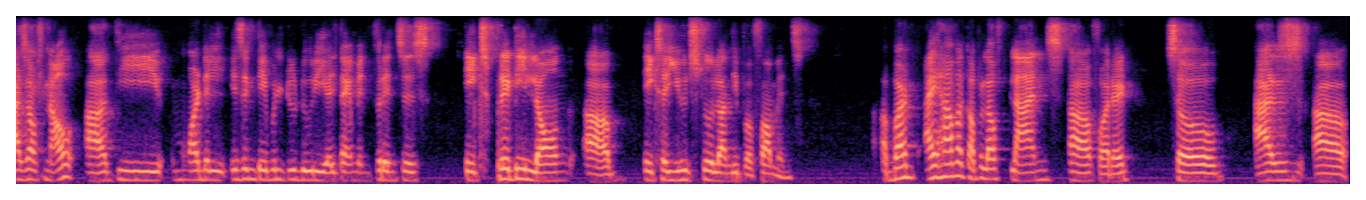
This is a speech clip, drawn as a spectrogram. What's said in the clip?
as of now, uh, the model isn't able to do real-time inferences. Takes pretty long. Uh, takes a huge toll on the performance. Uh, but I have a couple of plans uh, for it. So as uh,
